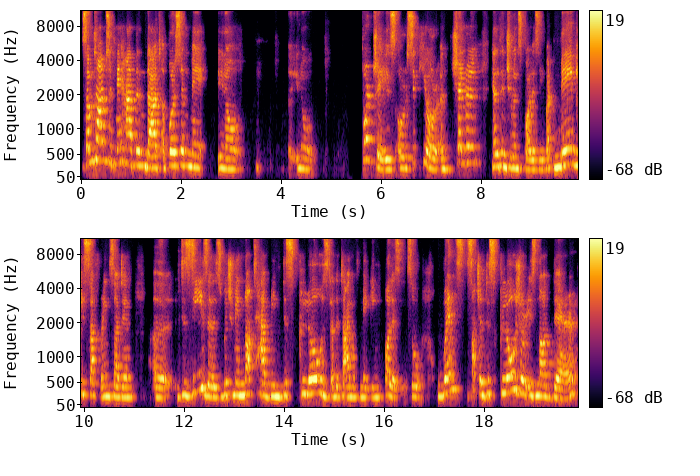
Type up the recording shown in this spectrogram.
sometimes it may happen that a person may, you know, you know, purchase or secure a general health insurance policy, but may be suffering certain uh, diseases which may not have been disclosed at the time of making policy. So when such a disclosure is not there,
